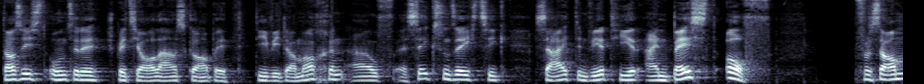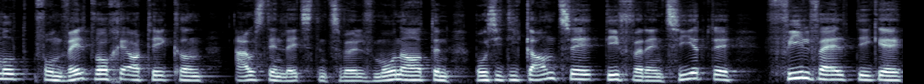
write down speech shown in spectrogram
Das ist unsere Spezialausgabe, die wir da machen. Auf 66 Seiten wird hier ein Best-of versammelt von Weltwoche-Artikeln aus den letzten zwölf Monaten, wo sie die ganze differenzierte, vielfältige,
